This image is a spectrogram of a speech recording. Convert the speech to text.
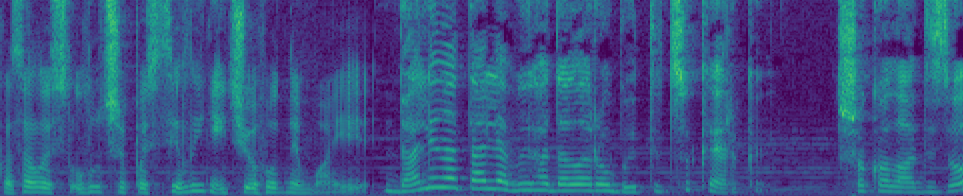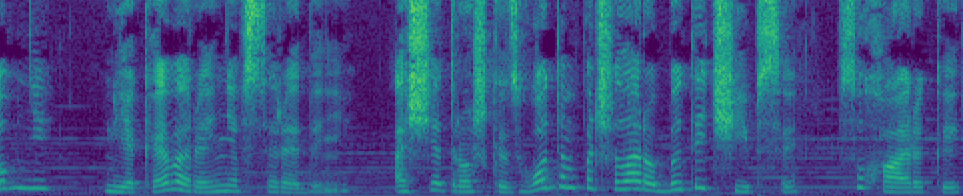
казалось, лучше постіли нічого немає. Далі Наталя вигадала робити цукерки: шоколад ззовні, м'яке варення всередині. А ще трошки згодом почала робити чіпси, сухарики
